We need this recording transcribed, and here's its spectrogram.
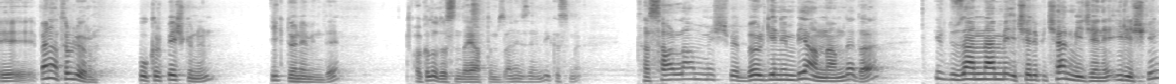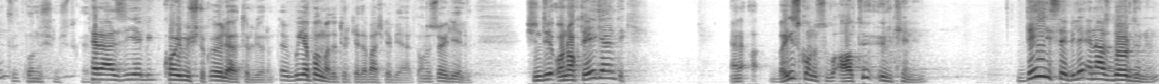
E, ben hatırlıyorum. Bu 45 günün ilk döneminde akıl odasında yaptığımız analizlerin bir kısmı tasarlanmış ve bölgenin bir anlamda da bir düzenlenme içerip içermeyeceğine ilişkin konuşmuştuk. evet. teraziye bir koymuştuk. Öyle hatırlıyorum. Tabii bu yapılmadı Türkiye'de başka bir yerde. Onu söyleyelim. Şimdi o noktaya geldik. Yani bahis konusu bu altı ülkenin değilse bile en az dördünün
